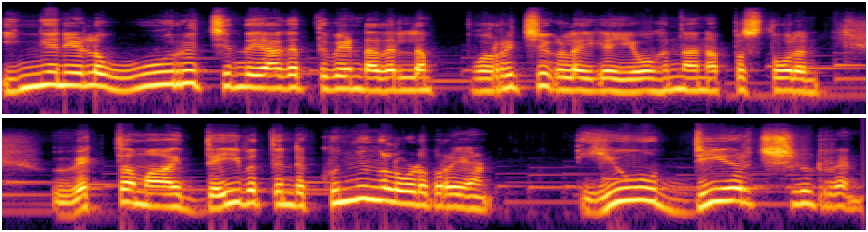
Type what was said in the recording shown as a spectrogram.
ഇങ്ങനെയുള്ള ഒരു ചിന്തയകത്ത് വേണ്ട അതെല്ലാം പറിച്ചു കളയുക. യോഹന്നാൻ അപ്പസ്തോലൻ വ്യക്തമായി ദൈവത്തിന്റെ കുഞ്ഞുങ്ങളോട് പറയാൻ you dear children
